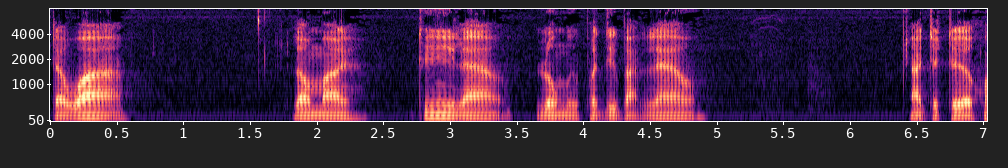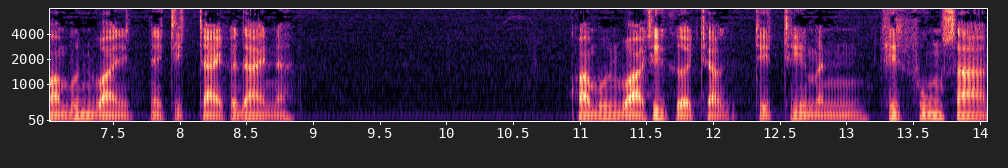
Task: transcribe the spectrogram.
แต่ว่าเรามาที่นี่แล้วลงมือปฏิบัติแล้ว อาจจะเจอความวุ่นวายในจิตใจก็ได้นะ ความวุ่นวายที่เกิดจากจิตที่มันคิดฟุ้งซ่าน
